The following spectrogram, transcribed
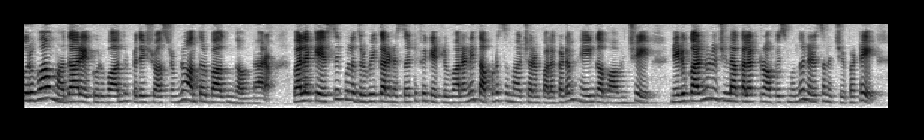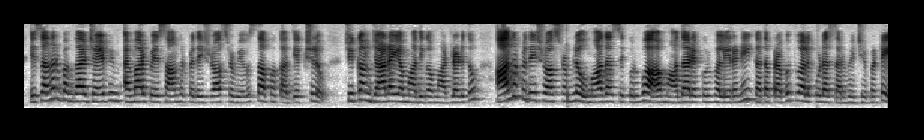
కురువా మదారే కురువా ఆంధ్రప్రదేశ్ రాష్ట్రంలో అంతర్భాగంగా ఉన్నారు. వాళ్ళకి ఎస్సీ కుల ధృవీకరణ సర్టిఫికేట్లు ఇవ్వాలని తప్పుడు సమాచారం పలకడం హేయంగా భావించి నేడు కర్నూలు జిల్లా కలెక్టర్ ఆఫీస్ ముందు నిరసన చేపట్టి ఈ సందర్భంగా జై భీమ్ ఎంఆర్పీఎస్ ఆంధ్రప్రదేశ్ రాష్ట్ర వ్యవస్థాపక అధ్యక్షులు చిక్కం జానయ్య మాదిగా మాట్లాడుతూ ఆంధ్రప్రదేశ్ రాష్ట్రంలో మాదాసి కురువ మాదారె కురువ లేరని గత ప్రభుత్వాలు కూడా సర్వే చేపట్టి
